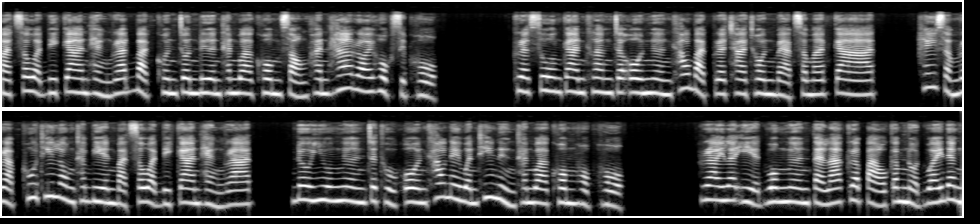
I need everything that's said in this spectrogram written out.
บัตรสวัสดิการแห่งรัฐบัตรคนจนเดือนธันวาคม 2566 กระทรวงการคลังจะโอนเงินเข้าบัตรประชาชนแบบสมาร์ทการ์ด ให้สำหรับผู้ที่ลงทะเบียนบัตรสวัสดิการแห่งรัฐ โดยยวงเงินจะถูกโอนเข้าในวันที่ 1 ธันวาคม 66 รายละเอียดวงเงินแต่ละกระเป๋ากำหนดไว้ดัง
